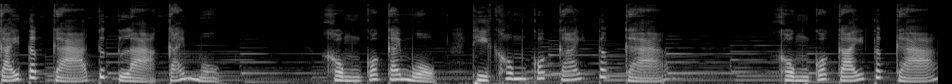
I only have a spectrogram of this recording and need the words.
Cái tất cả tức là cái một. Không có cái một thì không có cái tất cả. Không có cái tất cả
